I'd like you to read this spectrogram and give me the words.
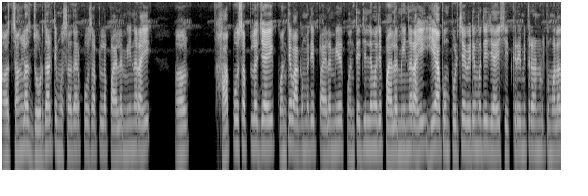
चांगला जोरदार ते मुसळधार पाऊस आपल्याला पाहायला मिळणार आहे. हा पाऊस आपला जे आहे कोणत्या भागामध्ये पाहायला मिळेल कोणत्या जिल्ह्यामध्ये पाहायला मिळणार आहे हे आपण पुढच्या व्हिडिओमध्ये जे आहे शेतकरी मित्रांनो तुम्हाला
